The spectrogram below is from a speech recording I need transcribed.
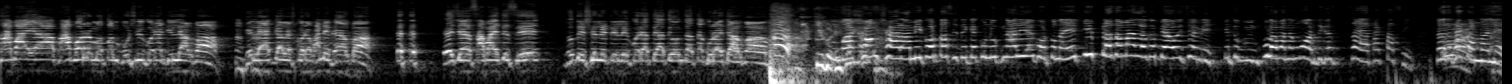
সাবাইয়া ফাবরের মতন বসি করে গিলে আলবা। গিলে এক গ্লাস করে পানি খাই আলবা। এই যে সাবাই দিছি যদি সিলি টিলি করে দেয়া দিউন যাতে ঘুরাই দিয়ে আলবা। তোমার সংসার আমি করতাছি দেখে কোনো নারীয়ে করতো না। এই কিপটা জামার লগে বিয়া হইছে আমি। কিন্তু পুলা মানে মোর দিকে ছায়া থাকতাছি। তাহলে থাকতাম নাইলে।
